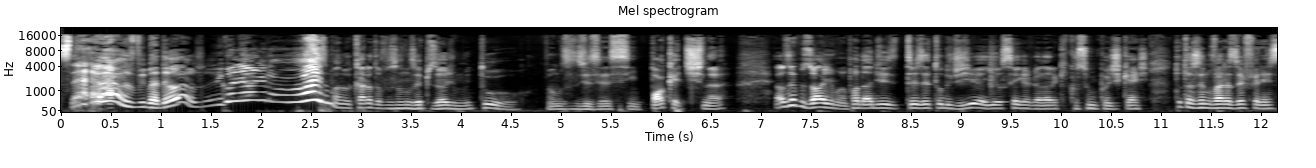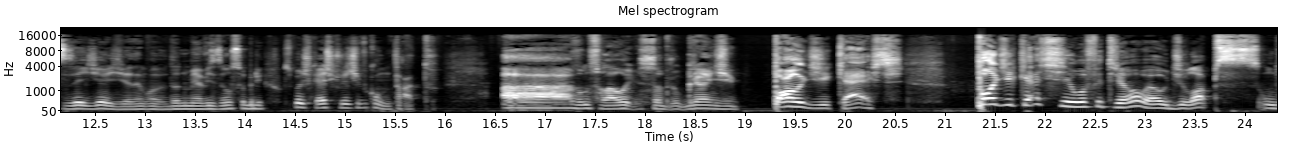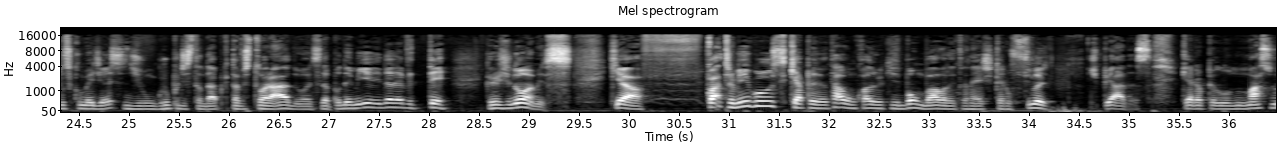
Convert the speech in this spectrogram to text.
Sério, vibradores? Mas, mano, o cara tá fazendo uns episódios muito, vamos dizer assim, pocket, né? É uns episódios, mano, pra dar de trazer todo dia. E eu sei que a galera que consome podcast, tô trazendo várias referências aí dia a dia, né, mano? Dando minha visão sobre os podcasts que eu já tive contato. Ah, vamos falar hoje sobre o grande podcast podcast, o anfitrião é o Di Lopes, um dos comediantes de um grupo de stand-up que estava estourado antes da pandemia e ainda deve ter grandes nomes. Que é quatro amigos que apresentavam um quadro que bombava na internet, que era o Fila de Piadas, que era pelo Márcio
